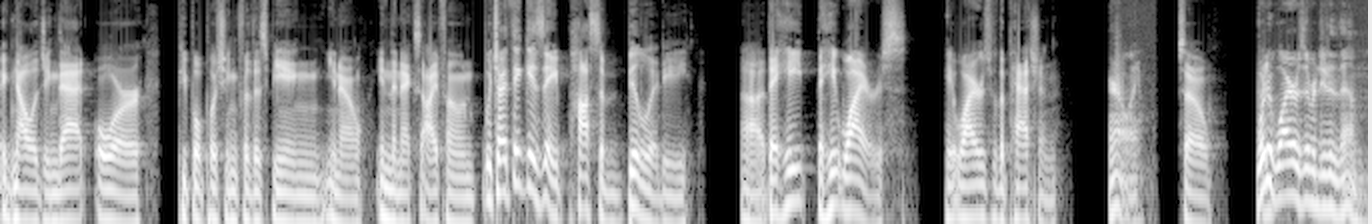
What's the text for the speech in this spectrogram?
acknowledging that or people pushing for this being you know in the next iphone which i think is a possibility. Uh, they hate they hate wires hate wires with a passion Apparently. so What did wires ever do to them?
